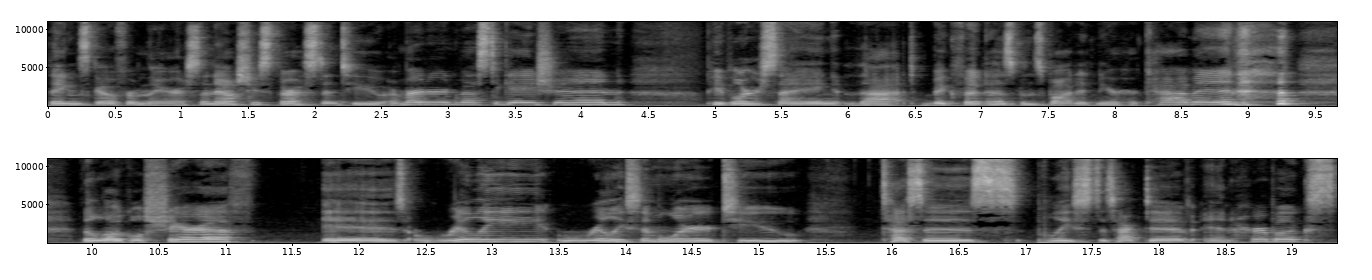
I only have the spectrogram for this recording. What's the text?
Things go from there. So now she's thrust into a murder investigation People are saying that Bigfoot has been spotted near her cabin. the local sheriff is really, really similar to Tess's police detective in her books.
